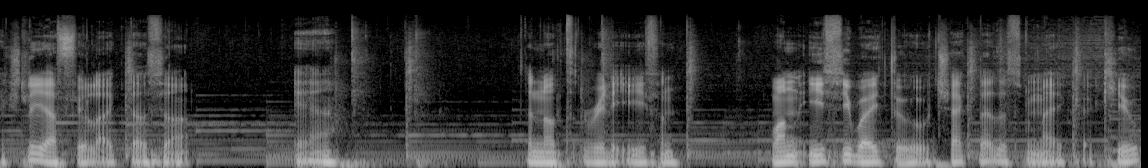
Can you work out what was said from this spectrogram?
Actually, I feel like those are, yeah, they're not really even. One easy way to check that is to make a cube.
